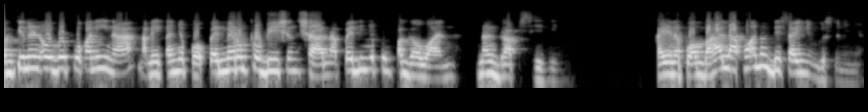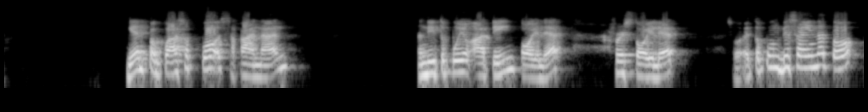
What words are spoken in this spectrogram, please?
pag tinurn over po kanina, nakita nyo po, merong provision siya na pwede nyo pong pagawan ng drop ceiling. Kayo na po ang bahala kung anong design yung gusto niyo. Yan, pagpasok po sa kanan, nandito po yung ating toilet, first toilet. So, ito pong design na to,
